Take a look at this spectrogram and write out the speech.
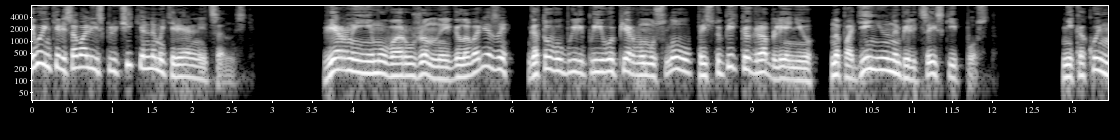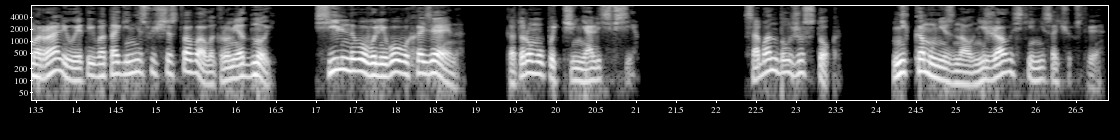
Его интересовали исключительно материальные ценности. Верные ему вооруженные головорезы готовы были по его первому слову приступить к ограблению, нападению на милицейский пост. Никакой морали у этой ватаги не существовало, кроме одной — сильного волевого хозяина, которому подчинялись все. Сабан был жесток, никому не знал ни жалости, ни сочувствия.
